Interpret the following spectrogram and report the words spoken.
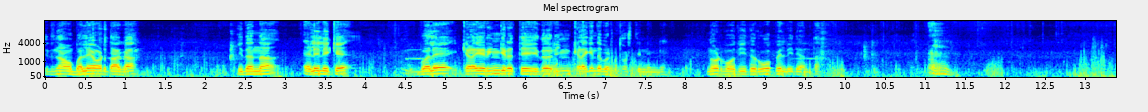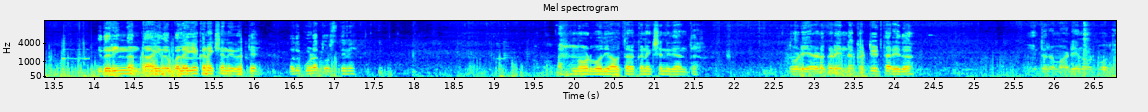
ಇದು ನಾವು ಬಲೆ ಹೊಡೆದಾಗ ಇದನ್ನು ಎಳಿಲಿಕ್ಕೆ ಬಲೆ ಕೆಳಗೆ ರಿಂಗ್ ಇರುತ್ತೆ. ಇದು ರಿಂಗ್ ಕೆಳಗಿಂದ ಬರ್, ತೋರಿಸ್ತೀನಿ ನಿಮಗೆ. ನೋಡ್ಬೋದು ಇದು ರೋಪ್ ಎಲ್ಲಿದೆ ಅಂತ. ಇದು ರಿಂಗ್ ಅಂತ, ಇದು ಬಲೆಗೆ ಕನೆಕ್ಷನ್ ಇರುತ್ತೆ. ಅದು ಕೂಡ ತೋರಿಸ್ತೀನಿ. ನೋಡ್ಬೋದು ಯಾವ ಥರ ಕನೆಕ್ಷನ್ ಇದೆ ಅಂತ. ನೋಡಿ, ಎರಡು ಕಡೆಯಿಂದ ಕಟ್ಟಿರ್ತಾರೆ ಇದು. ಥರ ಮಾಡಿ ನೋಡ್ಬೋದು.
